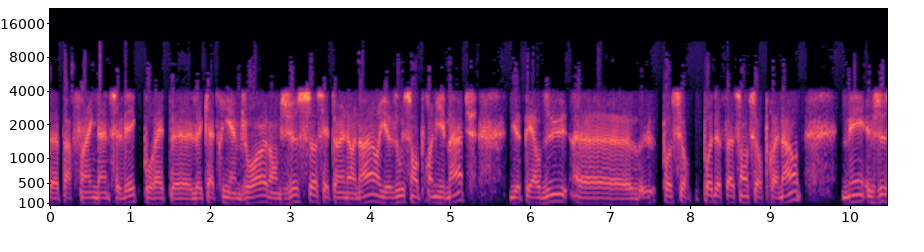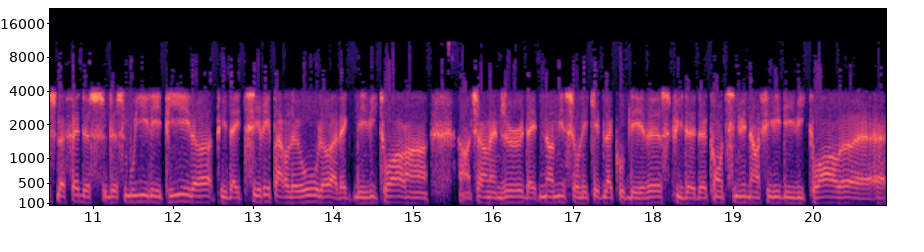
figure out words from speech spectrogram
euh, par Frank Dancevic pour être euh, le quatrième joueur. Donc juste ça, c'est un honneur. Il a joué son premier match. Il a perdu euh, pas sur pas de façon surprenante, mais juste le fait de, de se mouiller les pieds là, puis d'être tiré par le haut là avec des victoires en, en challenger, d'être nommé sur l'équipe de la Coupe Davis, puis de, de continuer d'enfiler des victoires là, euh,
